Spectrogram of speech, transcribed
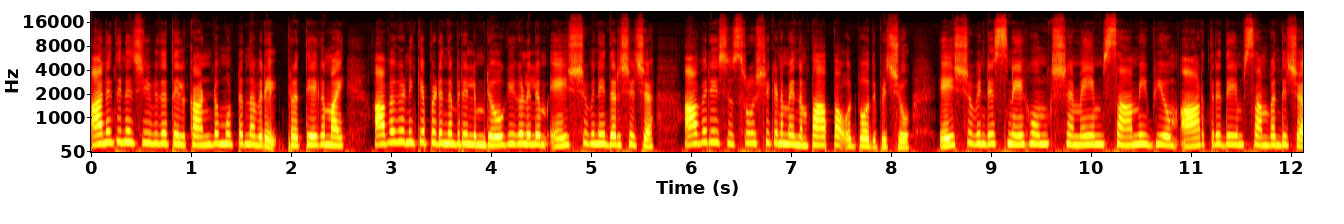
അനുദിന ജീവിതത്തിൽ കണ്ടുമുട്ടുന്നവരിൽ പ്രത്യേകമായി അവഗണിക്കപ്പെടുന്നവരിലും രോഗികളിലും യേശുവിനെ ദർശിച്ച് അവരെ ശുശ്രൂഷിക്കണമെന്നും പാപ്പ ഉദ്ബോധിപ്പിച്ചു. യേശുവിന്റെ സ്നേഹവും ക്ഷമയും സാമീപ്യവും ആർദ്രതയും സംബന്ധിച്ച്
